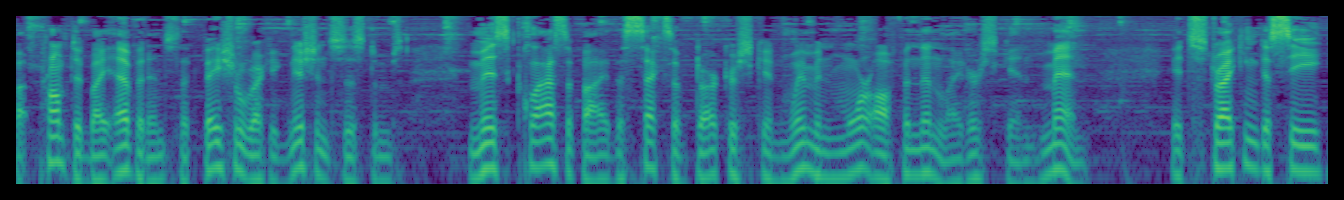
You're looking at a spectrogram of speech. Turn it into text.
but prompted by evidence that facial recognition systems misclassify the sex of darker skinned women more often than lighter skinned men. It's striking to see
